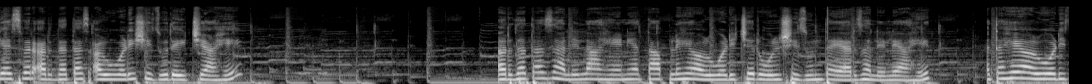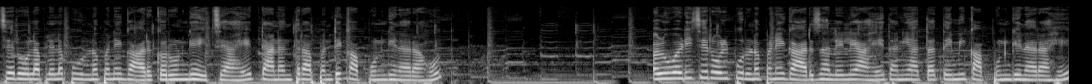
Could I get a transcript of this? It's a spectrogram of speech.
गॅसवर अर्धा तास अळूवडी शिजू द्यायची आहे. अर्धा तास झालेला आहे आणि आता आपले हे अळूवडीचे रोल शिजून तयार झालेले आहेत. आता हे अळूवडीचे रोल आपल्याला पूर्णपणे गार करून घ्यायचे आहेत. त्यानंतर आपण ते कापून घेणार आहोत. अळूवडीचे रोल पूर्णपणे गार झालेले आहेत आणि आता ते मी कापून घेणार आहे.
